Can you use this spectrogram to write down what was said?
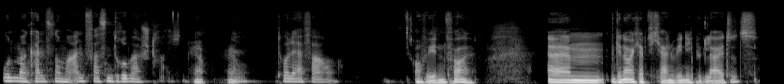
und man kann es nochmal anfassen, drüber streichen. Ja, ja. Eine tolle Erfahrung. Auf jeden Fall. Ähm, genau, ich habe dich ein wenig begleitet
